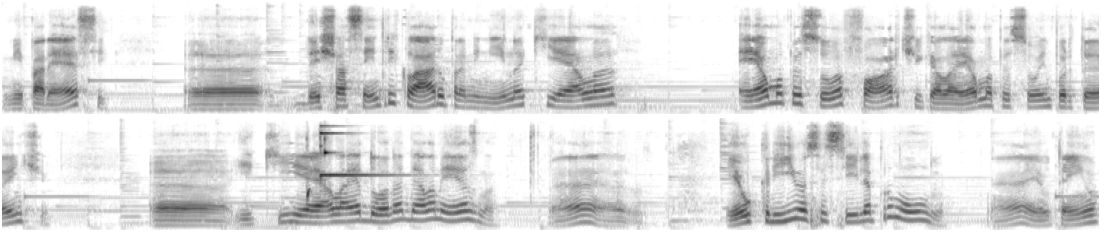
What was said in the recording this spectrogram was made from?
me parece, uh, deixar sempre claro para a menina que ela é uma pessoa forte, que ela é uma pessoa importante uh, e que ela é dona dela mesma. Né? Eu crio a Cecília para o mundo. Né? Eu tenho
